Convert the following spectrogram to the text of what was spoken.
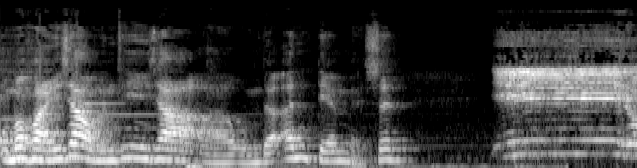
我们缓一下，我们听一下啊，我们的恩典美声。一荣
